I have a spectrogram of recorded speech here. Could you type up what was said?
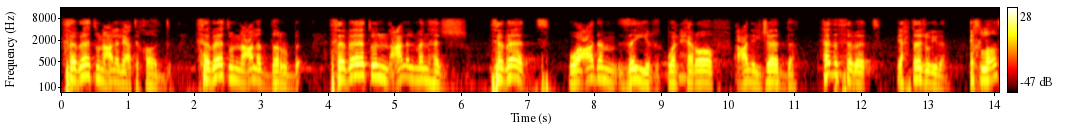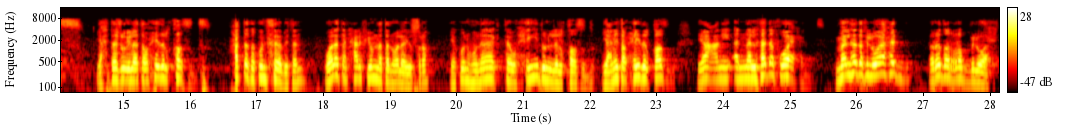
ثبات على الاعتقاد ثبات على الضرب ثبات على المنهج. ثبات وعدم زيغ وانحراف عن الجادة. هذا الثبات يحتاج إلى إخلاص يحتاج إلى توحيد القصد. حتى تكون ثابتا ولا تنحرف يمنة ولا يسرى يكون هناك توحيد للقصد. يعني توحيد القصد؟ يعني أن الهدف واحد. ما الهدف الواحد؟ رضا الرب الواحد.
